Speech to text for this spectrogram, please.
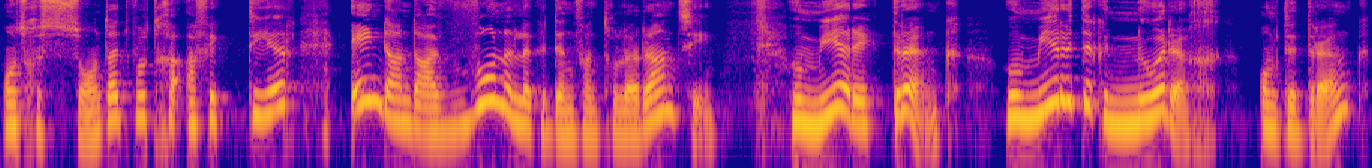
ons gesondheid word geaffekteer en dan daai wonderlike ding van toleransie. Hoe meer ek drink, hoe meer het ek nodig om te drink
